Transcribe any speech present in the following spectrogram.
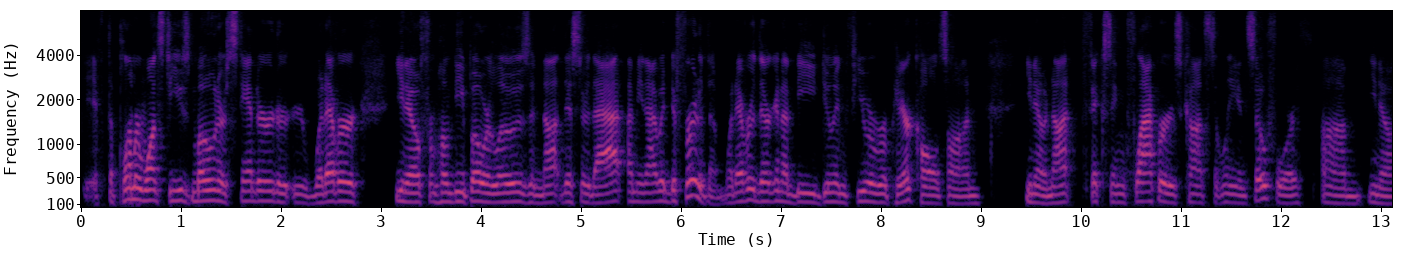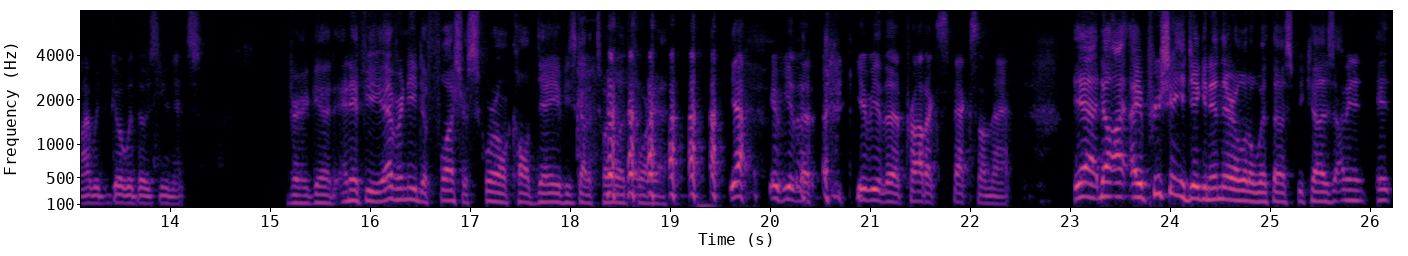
if the plumber wants to use Moen or standard or, or, whatever you know from home depot or lowes and not this or that i mean i would defer to them. Whatever they're going to be doing fewer repair calls on you know not fixing flappers constantly and so forth um, you know i would go with those units very good. And if you ever need to flush a squirrel, call Dave. He's got a toilet for you. yeah, give you the give you the product specs on that. Yeah, no, I, I, appreciate you digging in there a little with us because I mean, it,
